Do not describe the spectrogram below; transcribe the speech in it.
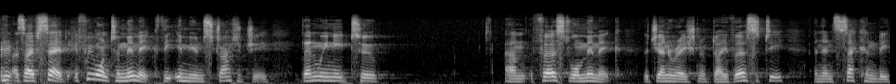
as I've said, if we want to mimic the immune strategy, then we need to, um, first of all, mimic the generation of diversity, and then, secondly,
